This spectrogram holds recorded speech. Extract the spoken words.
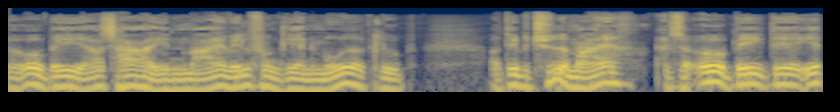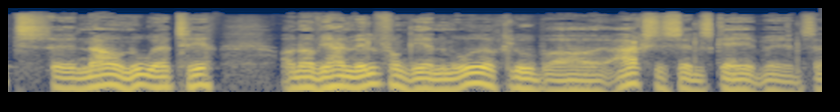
OB også har en meget velfungerende moderklub. Og det betyder meget. Altså AB, det er et øh, navn nu er til. Og når vi har en velfungerende moderklub og aktieselskab, altså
